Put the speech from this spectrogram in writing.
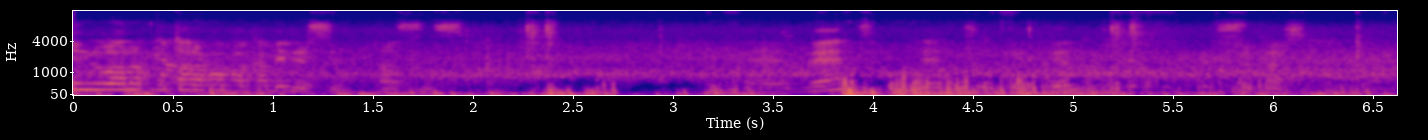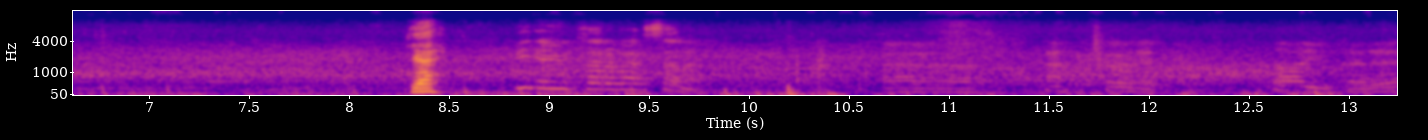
Şimdi bana bu tarafa bakabilirsin. Tatsız. Evet. Evet çok yakın. Süpersin. Gel. Bir de yukarı baksana. Ee, heh, şöyle. Daha yukarı.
